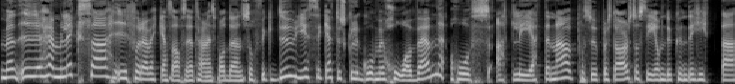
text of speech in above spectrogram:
Men i hemläxa i förra veckans avsnitt av Träningspodden så fick du Jessica att du skulle gå med hoven hos atleterna på Superstars och se om du kunde hitta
